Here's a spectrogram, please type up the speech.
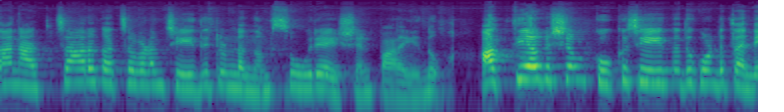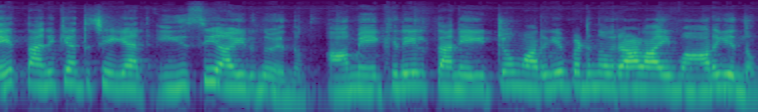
താൻ അച്ചാറ് കച്ചവടം ചെയ്തിട്ടുണ്ടെന്നും സൂര്യേഷൻ പറയുന്നു. അത്യാവശ്യം കുക്ക് ചെയ്യുന്നത് കൊണ്ട് തന്നെ തനിക്ക് അത് ചെയ്യാൻ ഈസി ആയിരുന്നു എന്നും ആ മേഖലയിൽ താൻ ഏറ്റവും അറിയപ്പെടുന്ന ഒരാളായി മാറിയെന്നും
